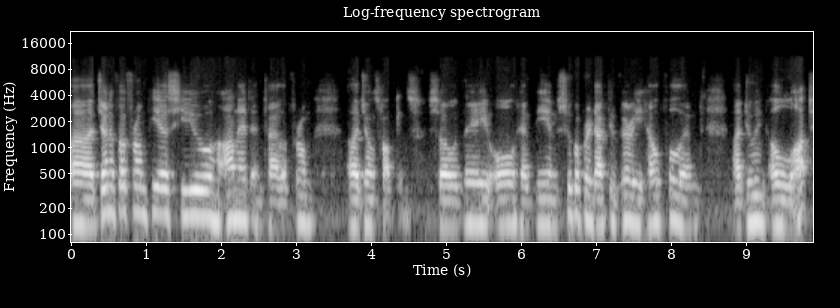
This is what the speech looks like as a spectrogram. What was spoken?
uh, Jennifer from PSU, Ahmed and Tyler from uh, Johns Hopkins. So they all have been super productive, very helpful, and are doing a lot,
